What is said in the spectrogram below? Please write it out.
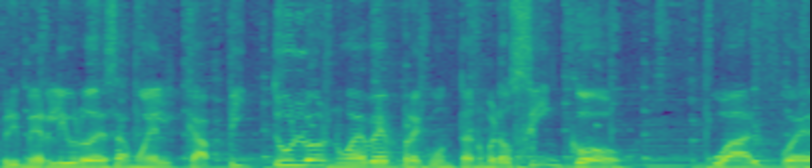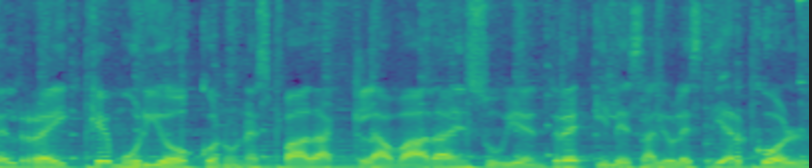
Primer libro de Samuel, capítulo 9, pregunta número 5. ¿Cuál fue el rey que murió con una espada clavada en su vientre y le salió el estiércol?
